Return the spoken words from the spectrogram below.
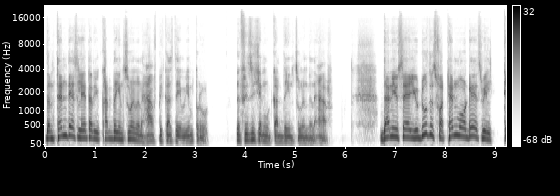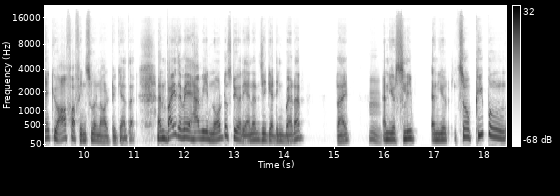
Then 10 days later, you cut the insulin in half because they've improved. The physician would cut the insulin in half. Then you say, You do this for 10 more days, we'll take you off of insulin altogether. And by the way, have you noticed your energy getting better? Right? Hmm. And your sleep, and your so people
